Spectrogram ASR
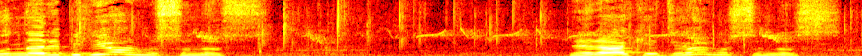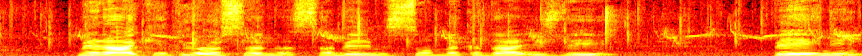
Bunları biliyor musunuz? Merak ediyor musunuz? Merak ediyorsanız haberimizi sonuna kadar izleyin. Beğenin,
